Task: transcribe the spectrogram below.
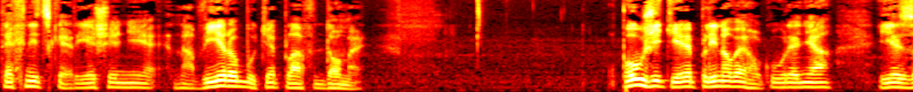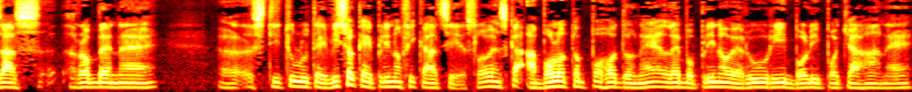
technické riešenie na výrobu tepla v dome. Použitie plynového kúrenia je zas robené z titulu tej vysokej plynofikácie Slovenska a bolo to pohodlné, lebo plynové rúry boli poťahané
